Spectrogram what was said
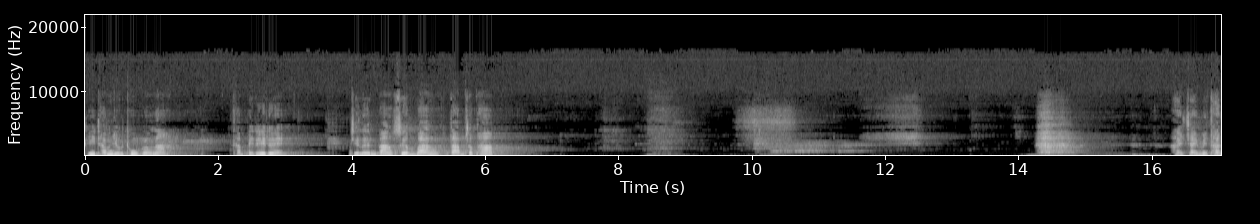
ที่ทำอยู่ถูกแล้วนะทำไปเรื่อยๆ เจริญบ้างเสื่อมบ้างตามสภาพ หายใจไม่ทัน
